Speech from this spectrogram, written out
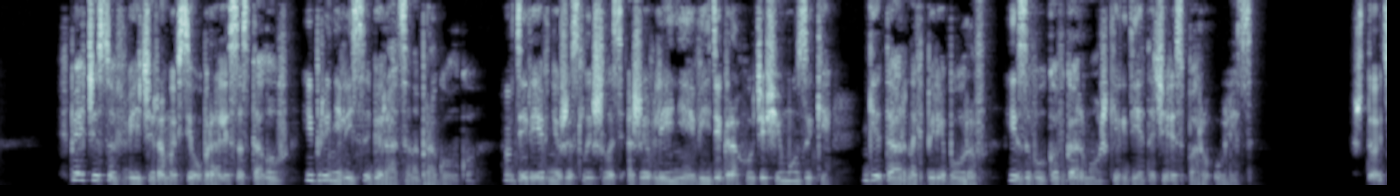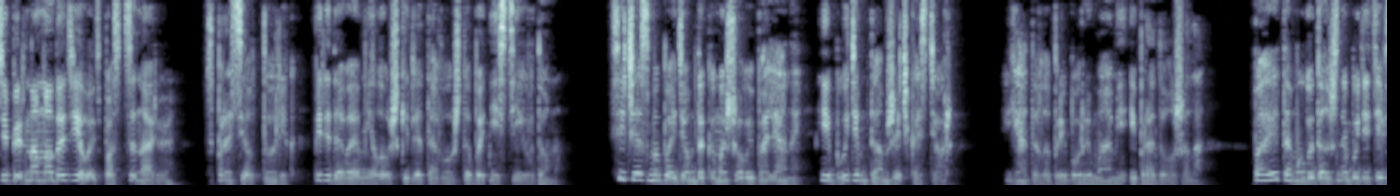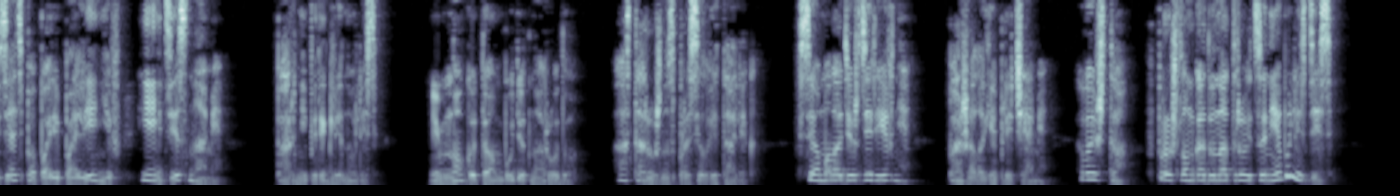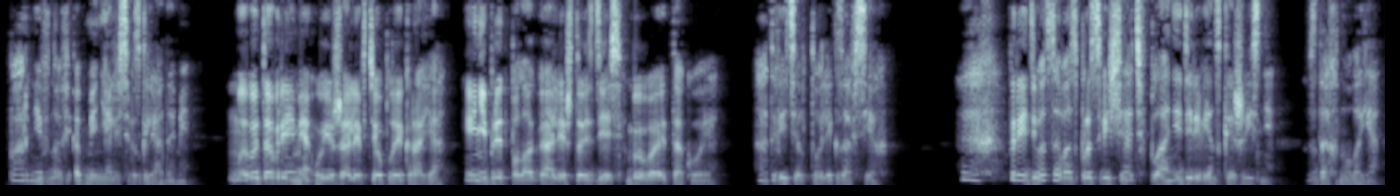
В пять часов вечера мы все убрали со столов и принялись собираться на прогулку. В деревне уже слышалось оживление в виде грохочущей музыки, гитарных переборов и звуков гармошки где-то через пару улиц. «Что теперь нам надо делать по сценарию?» – спросил Толик, передавая мне ложки для того, чтобы отнести их в дом. «Сейчас мы пойдем до Камышовой поляны и будем там жечь костер. Я дала приборы маме и продолжила. «Поэтому вы должны будете взять по паре поленьев и идти с нами». Парни переглянулись. «И много там будет народу?» Осторожно спросил Виталик. «Вся молодежь деревни?» Пожала я плечами. «Вы что, в прошлом году на Троицу не были здесь?» Парни вновь обменялись взглядами. «Мы в это время уезжали в теплые края и не предполагали, что здесь бывает такое», ответил Толик за всех. «Эх, придется вас просвещать в плане деревенской жизни», – вздохнула я.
